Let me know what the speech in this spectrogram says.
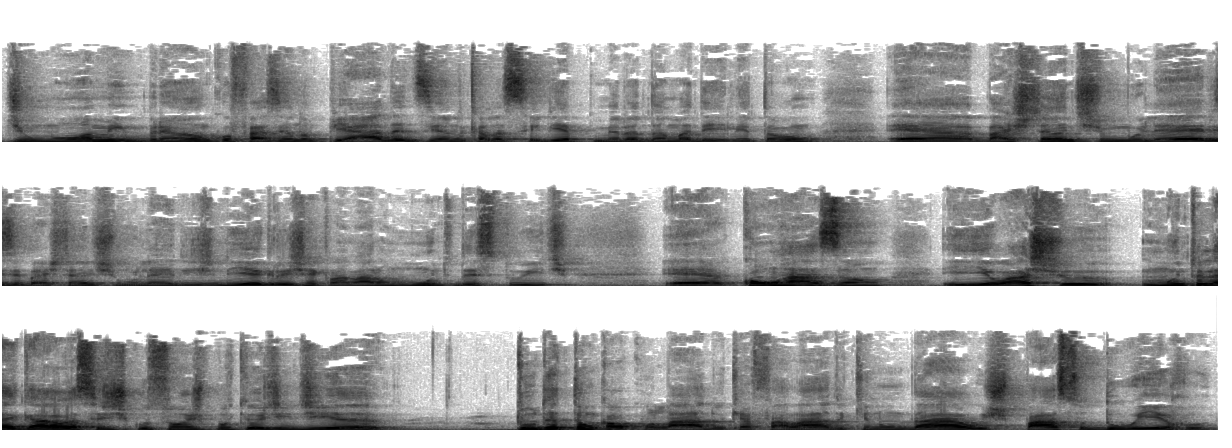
de um homem branco fazendo piada dizendo que ela seria a primeira dama dele. Então, é, bastantes mulheres e bastantes mulheres negras reclamaram muito desse tweet. É, com razão. E eu acho muito legal essas discussões, porque hoje em dia tudo é tão calculado que é falado que não dá o espaço do erro.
